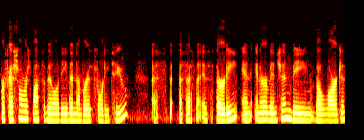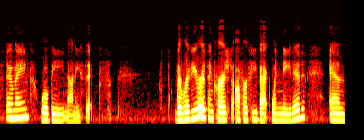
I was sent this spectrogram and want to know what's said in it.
Professional responsibility, the number is 42. Assessment is 30, and intervention, being the largest domain, will be 96. The reviewer is encouraged to offer feedback when needed, and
